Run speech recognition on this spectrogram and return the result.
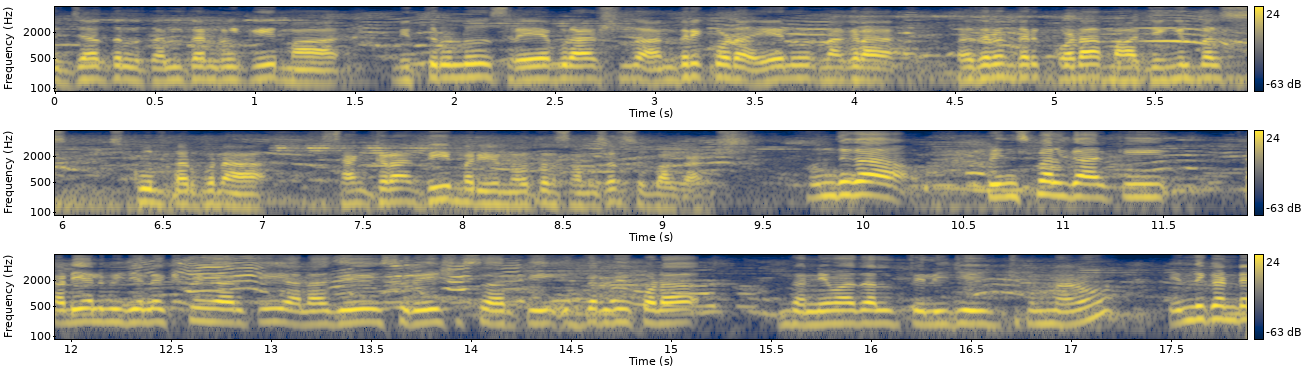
విద్యార్థుల తల్లిదండ్రులకి మా మిత్రులు శ్రేయభిలాషులు అందరికీ కూడా ఏలూరు నగర ప్రజలందరికీ కూడా మా జింగిల్ బెల్స్ స్కూల్ తరపున సంక్రాంతి మరియు నూతన సంవత్సర శుభాకాంక్షలు. ముందుగా ప్రిన్సిపల్ గారికి కడియాల విజయలక్ష్మి గారికి అలాగే సురేష్ సార్కి ఇద్దరికి కూడా ధన్యవాదాలు తెలియజేయించుకున్నాను ఎందుకంటే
